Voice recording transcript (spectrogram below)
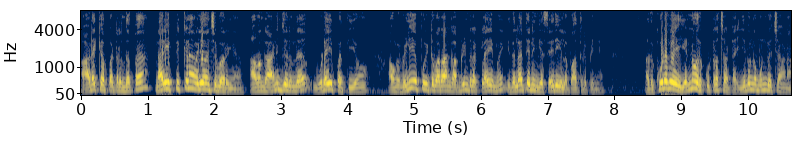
அடைக்கப்பட்டிருந்தப்ப நிறைய பிக்கெல்லாம் வெளியே வந்துச்சு பாருங்க. அவங்க அணிஞ்சிருந்த உடை பற்றியும் அவங்க வெளியே போயிட்டு வராங்க அப்படின்ற கிளைமு இதெல்லாத்தையும் நீங்கள் செய்திகளை பார்த்துருப்பீங்க. அது கூடவே என்ன ஒரு குற்றச்சாட்டை? இவங்க முன் வச்சானா?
